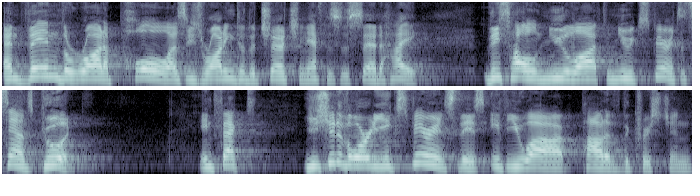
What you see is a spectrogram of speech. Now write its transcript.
And then the writer Paul, as he's writing to the church in Ephesus, said, Hey, this whole new life and new experience, it sounds good. In fact, you should have already experienced this if you are part of the Christian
